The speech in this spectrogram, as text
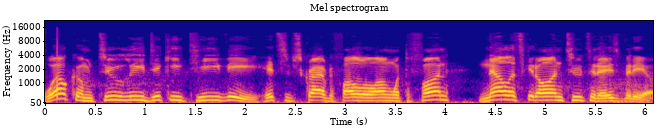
Welcome to Lee Dickey TV. Hit subscribe to follow along with the fun. Now let's get on to today's video.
